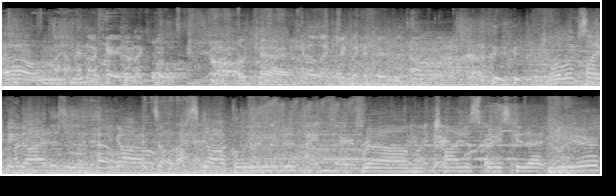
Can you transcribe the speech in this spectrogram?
Oh, I'm not carrying an electric. okay. An electric like a third of the time. Well, looks like we got, we got a stock lead from China Space Cadet here.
